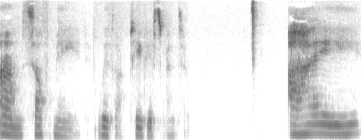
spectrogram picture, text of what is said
Um, Self Made with Octavia Spencer. I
